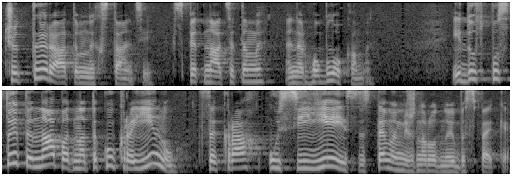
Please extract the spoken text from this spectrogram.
4 атомних станцій з 15 енергоблоками. І допустити напад на таку країну це крах усієї системи міжнародної безпеки.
